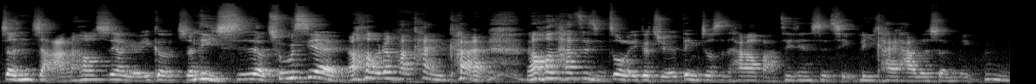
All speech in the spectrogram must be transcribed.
挣扎，然后是要有一个整理师的出现，然后让他看一看，然后他自己做了一个决定，就是他要把这件事情离开他的生命。嗯，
